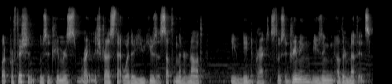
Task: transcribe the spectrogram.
But proficient lucid dreamers rightly stress that whether you use a supplement or not, you need to practice lucid dreaming using other methods.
